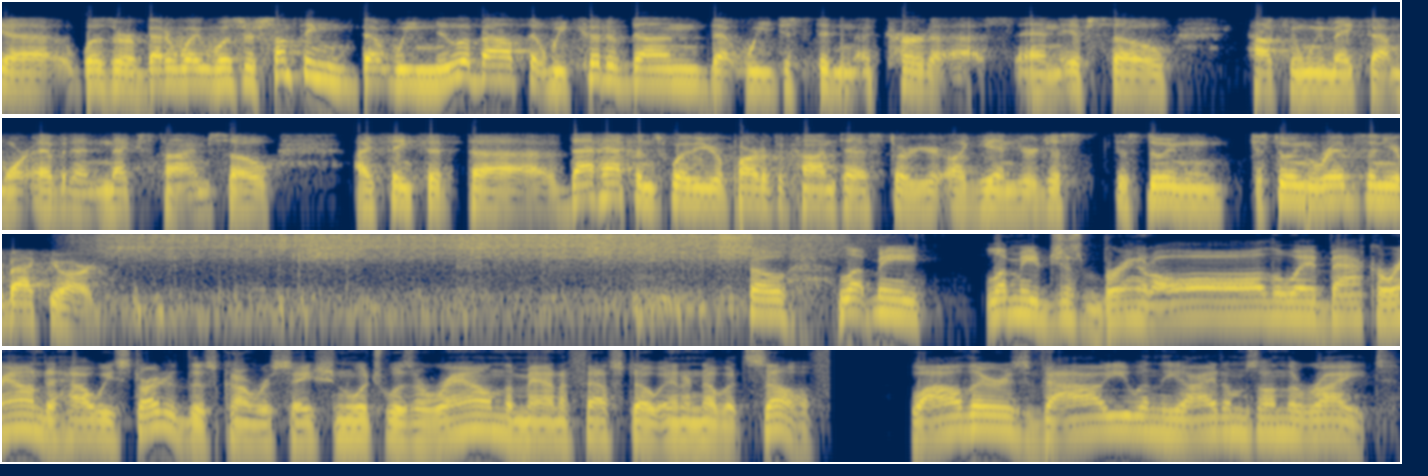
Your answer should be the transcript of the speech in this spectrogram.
uh, was there a better way? Was there something that we knew about that we could have done that we just didn't occur to us? And if so, how can we make that more evident next time? So I think that uh, that happens whether you're part of the contest or you're again you're just just doing just doing ribs in your backyard. So let me let me just bring it all the way back around to how we started this conversation, which was around the manifesto in and of itself. While there is value in the items on the right,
